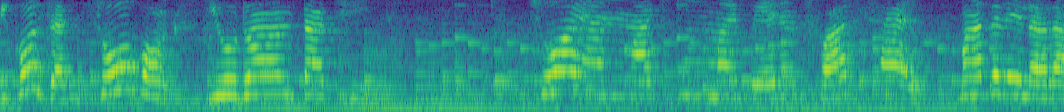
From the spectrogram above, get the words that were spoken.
బికాస్ దట్ ఇస్ సో హాట్ యూ డోంట్ టచ్ ఇట్ సో ఐ am asking my parents for help. మాట్లాడేలారా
